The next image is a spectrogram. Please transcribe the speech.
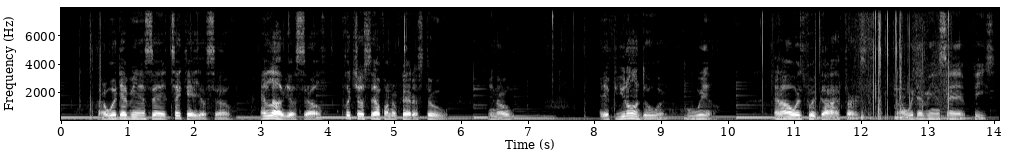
Now, with that being said, take care of yourself and love yourself. Put yourself on a pedestal. You know, if you don't do it, will? And I always put God first. Now, with that being said, peace.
